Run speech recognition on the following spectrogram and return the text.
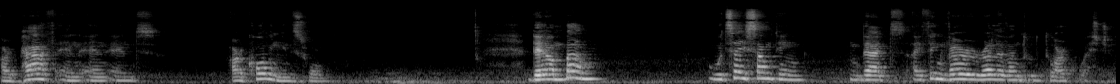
our path and and and our calling in this world. The Rambam would say something that I think very relevant to, to our question.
